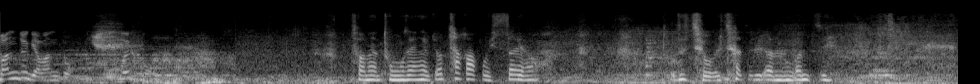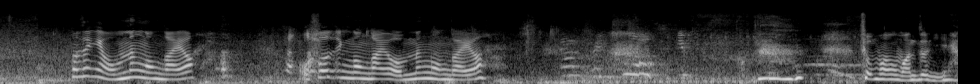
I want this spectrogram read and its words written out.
만족이야 만족. 예뻐. 저는 동생을 쫓아가고 있어요. 도대체 뭘 찾으려는 건지. 선생님 없는 건가요? 없어진 건가요? 없는 건가요? 저 마음 완전 이해요.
